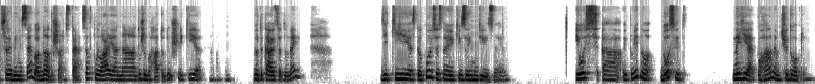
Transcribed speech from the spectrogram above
всередині себе, одна душа росте, це впливає на дуже багато душ, які е, дотикаються до неї, які спілкуються з нею, які взаємодіють з нею. І ось, відповідно, досвід не є поганим чи добрим.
